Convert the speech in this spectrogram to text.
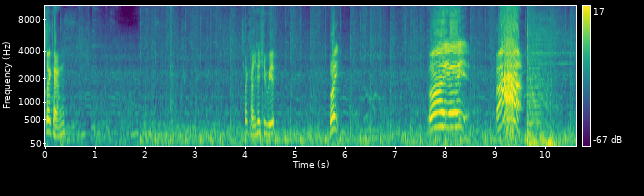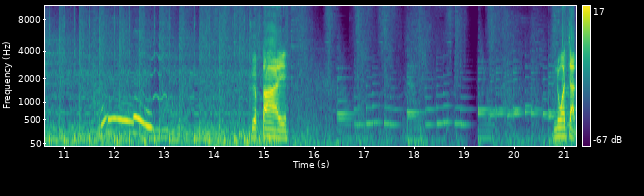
ใช้แข็ง ใช้แข็งช่วยชีวิต เฮ้ยเอ้ยเอ้ยอ้าเกือบตายนัวจัด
